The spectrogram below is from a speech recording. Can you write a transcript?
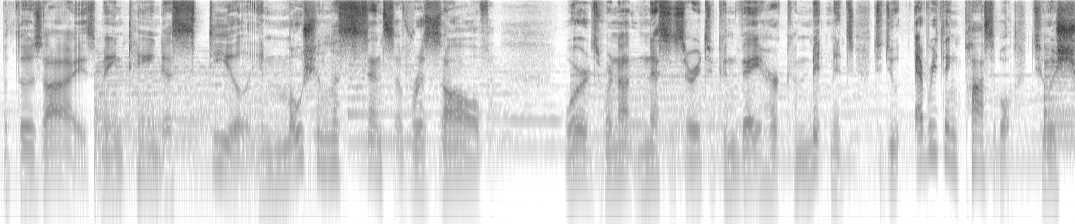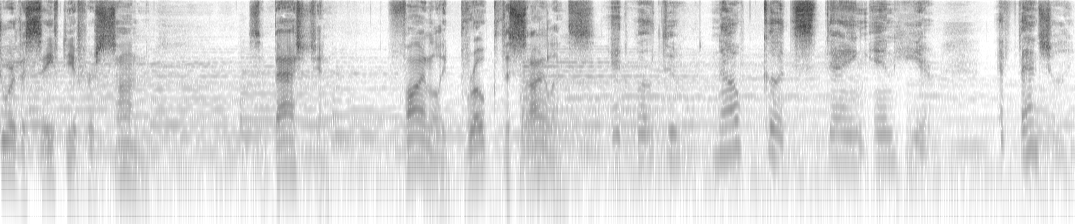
but those eyes maintained a steel, emotionless sense of resolve. Words were not necessary to convey her commitment to do everything possible to assure the safety of her son. Sebastian finally broke the silence. It will do no good staying in here. Eventually,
